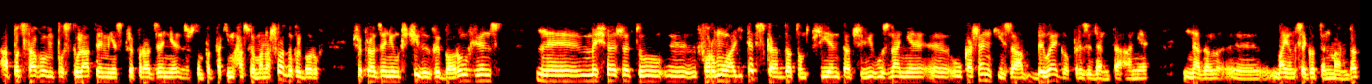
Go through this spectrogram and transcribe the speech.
a podstawowym postulatem jest przeprowadzenie, zresztą pod takim hasłem ona szła do wyborów, przeprowadzenie uczciwych wyborów, więc myślę, że tu formuła litewska dotąd przyjęta, czyli uznanie Łukaszenki za byłego prezydenta, a nie nadal e, mającego ten mandat.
